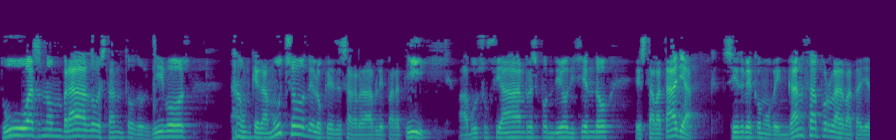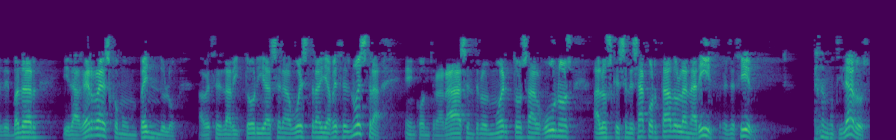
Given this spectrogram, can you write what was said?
tú has nombrado están todos vivos, aún queda mucho de lo que es desagradable para ti. Abu Sufyan respondió diciendo, esta batalla sirve como venganza por la batalla de Badr y la guerra es como un péndulo a veces la victoria será vuestra y a veces nuestra. Encontrarás entre los muertos a algunos a los que se les ha cortado la nariz, es decir, mutilados.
